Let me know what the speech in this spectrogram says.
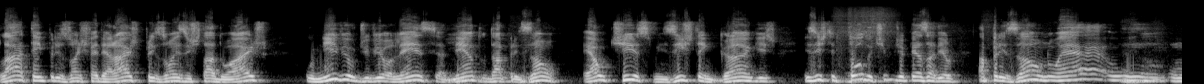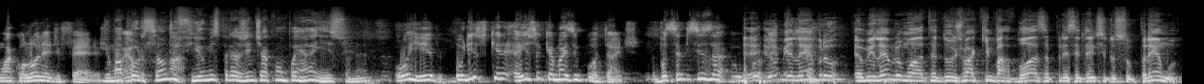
Lá tem prisões federais, prisões estaduais. O nível de violência dentro da prisão é altíssimo. Existem gangues, existe todo tipo de pesadelo. A prisão não é um, uma colônia de férias. E uma é porção um... de filmes para a gente acompanhar isso, né? Horrível. Por isso que é isso que é mais importante. Você precisa. Eu, eu, me é lembro, eu me lembro, Mota, do Joaquim Barbosa, presidente do Supremo,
